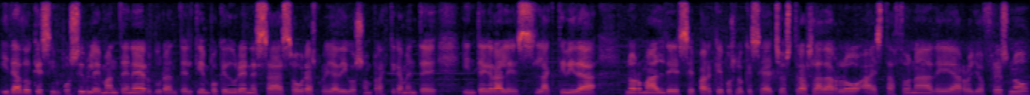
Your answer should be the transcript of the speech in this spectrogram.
Y dado que es imposible mantener durante el tiempo que duren esas obras, porque ya digo, son prácticamente integrales, la actividad normal de ese parque, pues lo que se ha hecho es trasladarlo a esta zona de Arroyo Fresno.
